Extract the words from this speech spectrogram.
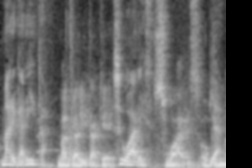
Margarita Margarita que Suarez. Suarez. Okay. Yeah.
